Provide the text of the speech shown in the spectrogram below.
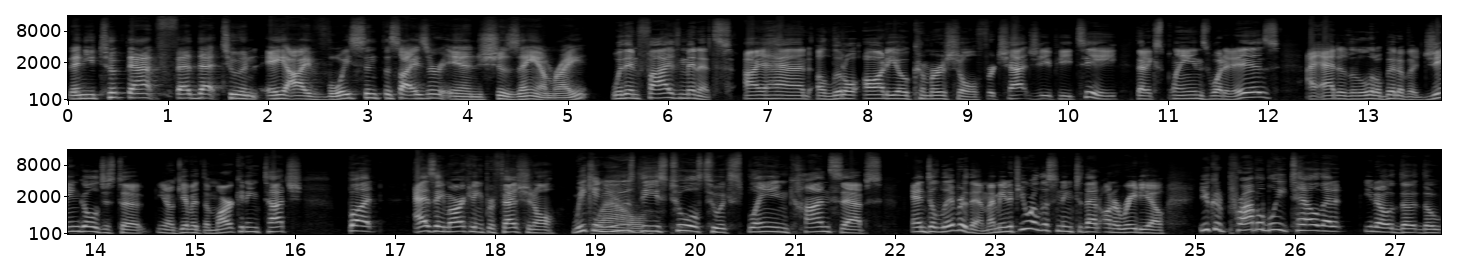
then you took that, fed that to an AI voice synthesizer in Shazam, right? Within five minutes, I had a little audio commercial for ChatGPT that explains what it is. I added a little bit of a jingle just to, you know, give it the marketing touch. But as a marketing professional, we can wow. use these tools to explain concepts and deliver them. I mean, if you were listening to that on a radio, you could probably tell that, you know, the the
